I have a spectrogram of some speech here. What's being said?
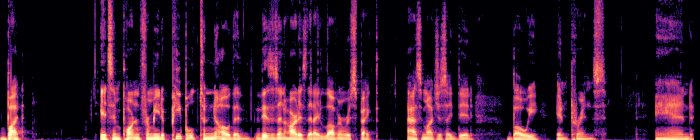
But it's important for me to people to know that this is an artist that I love and respect as much as I did Bowie and Prince. And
